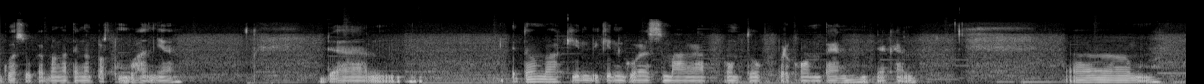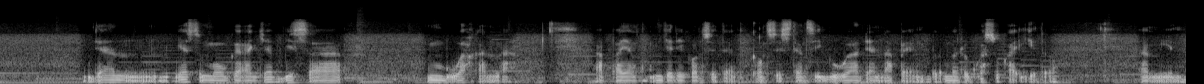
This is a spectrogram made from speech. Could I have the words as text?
gue suka banget dengan pertumbuhannya. Dan itu makin bikin gue semangat untuk berkonten ya kan um, dan ya semoga aja bisa membuahkan lah apa yang menjadi konsisten konsistensi gua dan apa yang benar gua sukai gitu. Amin.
